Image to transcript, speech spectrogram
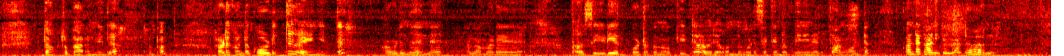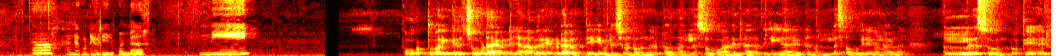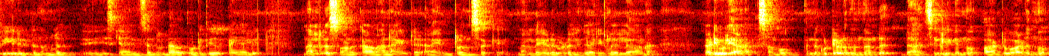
ഡോക്ടർ പറഞ്ഞത്. അപ്പം അവിടെ കൊണ്ട് കൊടുത്തു കഴിഞ്ഞിട്ട് അവിടുന്ന് തന്നെ നമ്മുടെ സി ഡി റിപ്പോർട്ടൊക്കെ നോക്കിയിട്ട് അവർ ഒന്നും കൂടി സെക്കൻഡ് ഒപ്പീനിയൻ എടുത്ത് അങ്ങോട്ട് കൊണ്ട കാണിക്കുന്നോട്ടോ പറഞ്ഞു. എന്നെ കുട്ടി ഇവിടെ ഇരിപ്പുണ്ട്. നീ പുറത്ത് ഭയങ്കര ചൂടായതുകൊണ്ട് ഞാൻ അവരെയും കൂടെ അകത്തേക്ക് വിളിച്ചുകൊണ്ട് വന്ന് കേട്ടോ. നല്ല സുഖമാണ് ഇതിനകത്ത് ഇരിക്കാനായിട്ട്. നല്ല സൗകര്യങ്ങളാണ്. നല്ലൊരു സുഖം പ്രത്യേക ഒരു ഫീൽ കിട്ടും. നമ്മൾ ഈ സ്കാനിങ് സെന്ററിന്റെ അകത്തോട്ട് കയറി കഴിഞ്ഞാൽ നല്ല രസമാണ്. കാണാനായിട്ട് ആ എൻട്രൻസ് ഒക്കെ നല്ല ഇടപെടലും കാര്യങ്ങളും എല്ലാം ആണ്. അടിപൊളിയാണ് സംഭവം. എന്റെ കുട്ടി അവിടെ നിന്നുകൊണ്ട് ഡാൻസ് കളിക്കുന്നു പാട്ട് പാടുന്നു.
